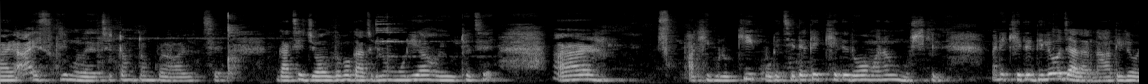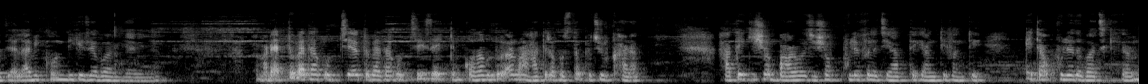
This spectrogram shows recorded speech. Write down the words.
আর আইসক্রিম হয়ে যাচ্ছে টং টং করে আওয়াজ হচ্ছে। গাছে জল দেবো, গাছগুলো মরিয়া হয়ে উঠেছে। আর পাখিগুলো কি করেছে? এদেরকে খেতে দেওয়া মানেও মুশকিল। মানে খেতে দিলেও জ্বালা, না দিলেও জ্বালা। আমি কোন দিকে যাব আমি জানি না। আমার এত ব্যথা করছে, এত ব্যথা করছে, এই সাইডটা কথা বলতে পারব আমার হাতের অবস্থা প্রচুর খারাপ। হাতে কী সব বার হয়েছে, সব খুলে ফেলেছি, হাত থেকে আংটি ফাংটি। এটাও খুলে দেবো আজকে, কারণ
